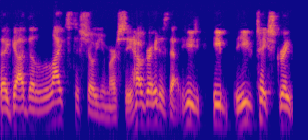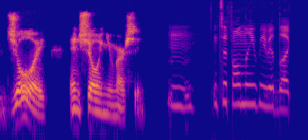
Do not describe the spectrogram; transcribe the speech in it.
That God delights to show you mercy. How great is that? He he he takes great joy in showing you mercy. Mm. It's if only we would look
